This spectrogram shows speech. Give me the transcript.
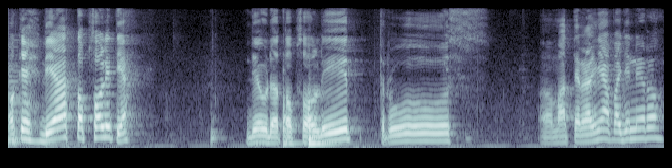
Oke, dia top solid ya. Dia udah top solid, terus eh, materialnya apa aja nih, Ro?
